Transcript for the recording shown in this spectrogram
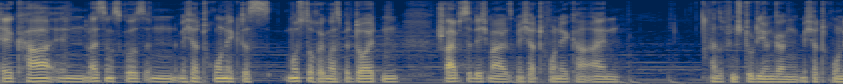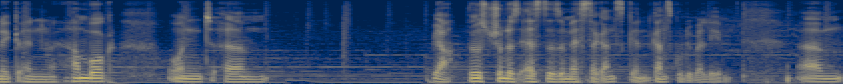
LK in Leistungskurs in Mechatronik, das muss doch irgendwas bedeuten. Schreibst du dich mal als Mechatroniker ein, also für den Studiengang Mechatronik in Hamburg und ähm, ja, wirst schon das erste Semester ganz, ganz gut überleben. Ähm,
